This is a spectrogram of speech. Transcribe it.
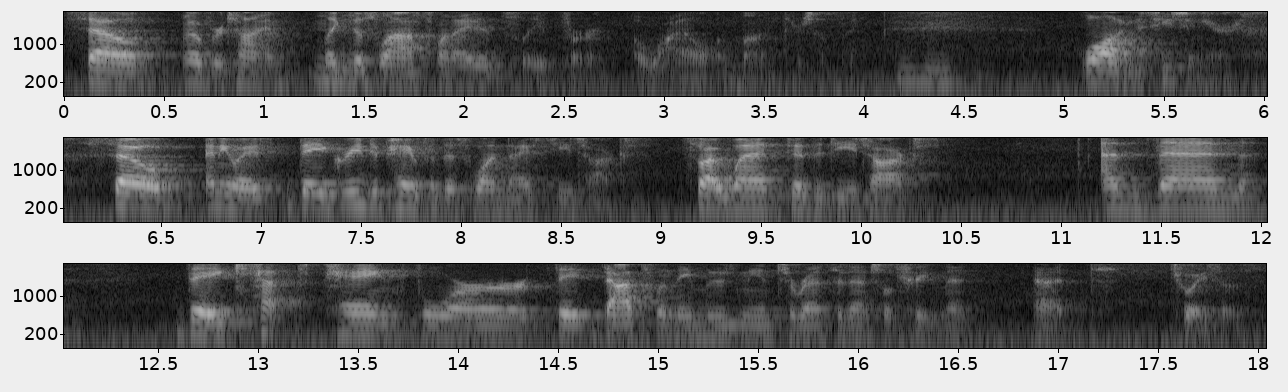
So over time, like this last one, I didn't sleep for a while, a month or something, mm-hmm. while I was teaching here. So, anyways, they agreed to pay for this one nice detox. So I went, did the detox, and then they kept paying for. They, that's when they moved me into residential treatment at Choices.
